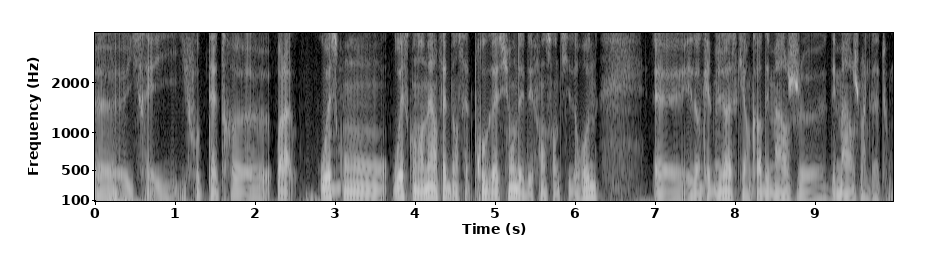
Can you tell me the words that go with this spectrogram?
euh, il faut peut-être euh, voilà où est-ce qu'on où est-ce qu'on en est en fait dans cette progression des défenses anti-drones euh, et dans quelle mesure est-ce qu'il y a encore des marges des marges malgré tout?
